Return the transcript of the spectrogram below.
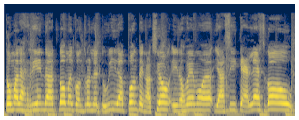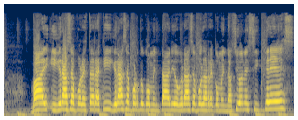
Toma las riendas, toma el control de tu vida, ponte en acción y nos vemos. Y así que let's go. Bye y gracias por estar aquí, gracias por tu comentario, gracias por las recomendaciones. Si crees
